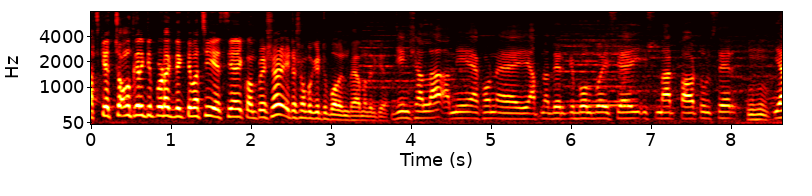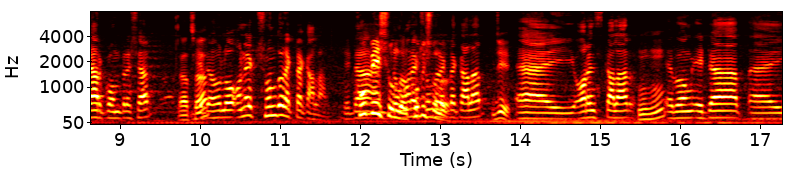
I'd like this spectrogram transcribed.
আজকে চমৎকার একটি প্রোডাক্ট দেখতে পাচ্ছি এসিআই কম্প্রেসার এটা সম্পর্কে একটু বলেন ভাই আমাদেরকে। জি ইনশাল্লাহ আমি এখন আপনাদেরকে বলব এসিআই স্মার্ট পাওয়ার টুলসের এয়ার কম্প্রেসার আচ্ছা। এটা হলো অনেক সুন্দর একটা কালার এটা খুবই সুন্দর, খুবই সুন্দর। একটা কালার জি। এই অরেঞ্জ কালার এবং এটা এই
